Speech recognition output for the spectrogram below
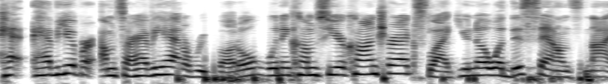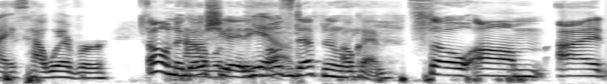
Ha- have you ever? I'm sorry. Have you had a rebuttal when it comes to your contracts? Like, you know what? This sounds nice. However, Oh, negotiating, yeah. most definitely. Okay. So, um, I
